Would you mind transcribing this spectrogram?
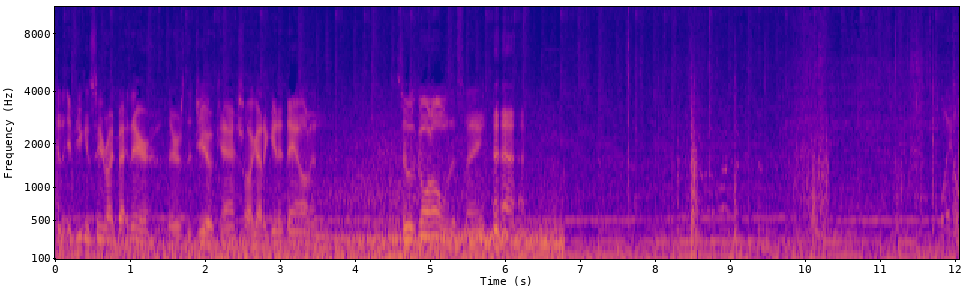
And if you can see right back there, there's the geocache. So I gotta get it down and see what's going on with this thing. well,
